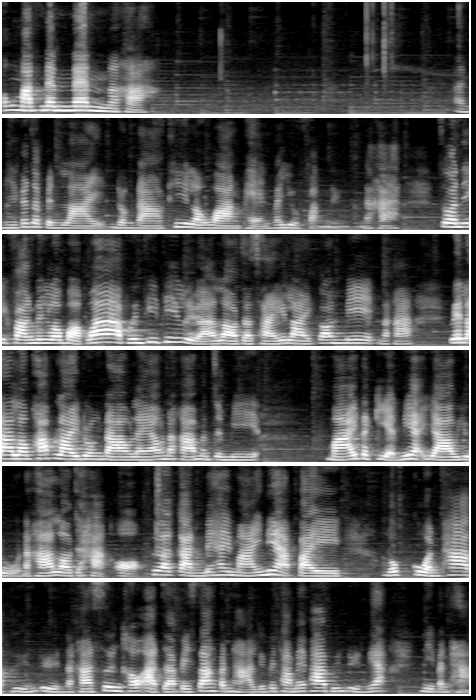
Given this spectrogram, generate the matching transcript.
ต้องมัดแน่น ๆ นะคะ นี้ก็จะเป็นลายดวงดาวที่เราวางแผนไว้อยู่ฝั่งหนึ่งนะคะ ส่วนอีกฝั่งหนึ่งเราบอกว่าพื้นที่ที่เหลือเราจะใช้ลายก้อนเมฆนะคะ เวลาเราพับลายดวงดาวแล้วนะคะ มันจะมีไม้ตะเกียบเนี่ยยาวอยู่นะคะ เราจะหักออกเพื่อกันไม่ให้ไม้เนี่ยไป รบกวนผ้าพื้นอื่นนะคะ ซึ่งเขาอาจจะไปสร้างปัญหาหรือไปทำให้ผ้าพื้นอื่นเนี่ยมีปัญหา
